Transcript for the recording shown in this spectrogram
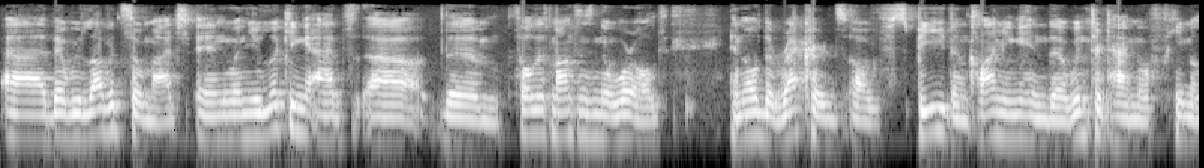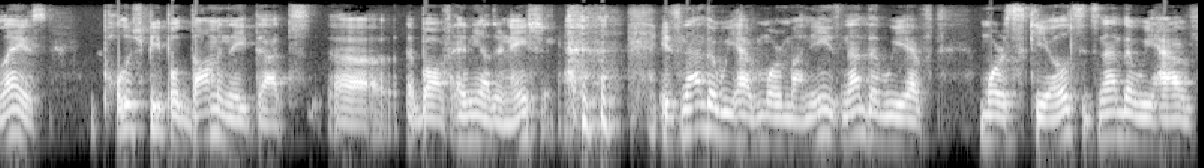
uh, that we love it so much. And when you're looking at uh, the tallest mountains in the world, and all the records of speed and climbing in the wintertime of Himalayas, Polish people dominate that uh, above any other nation. it's not that we have more money, it's not that we have more skills, it's not that we have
